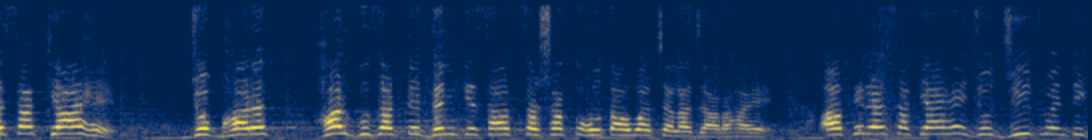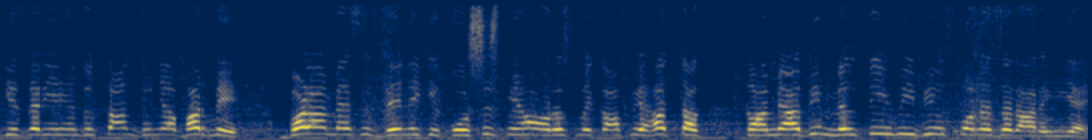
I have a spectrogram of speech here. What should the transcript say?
ऐसा क्या है जो भारत हर गुजरते दिन के साथ सशक्त होता हुआ चला जा रहा है? आखिर ऐसा क्या है जो जी ट्वेंटी के ज़रिए हिंदुस्तान दुनिया भर में बड़ा मैसेज देने की कोशिश में है और उसमें काफ़ी हद तक कामयाबी मिलती हुई भी उसको नज़र आ रही है।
